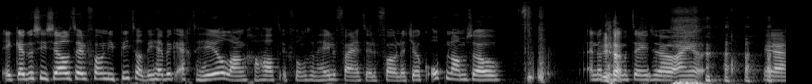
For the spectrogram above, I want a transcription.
Ik heb dus diezelfde telefoon die Piet had, die heb ik echt heel lang gehad. Ik vond het een hele fijne telefoon. Dat je ook opnam zo. En dat je meteen zo aan je. Ja,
